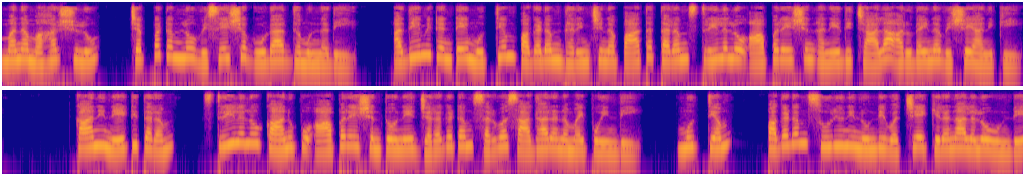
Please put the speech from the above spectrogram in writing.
మన మహర్షులు చెప్పటంలో విశేష గూఢార్థమున్నది. అదేమిటంటే ముత్యం పగడం ధరించిన పాత తరం స్త్రీలలో ఆపరేషన్ అనేది చాలా అరుదైన విషయానికి. కాని నేటితరం స్త్రీలలో కానుపు ఆపరేషన్తోనే జరగటం సర్వసాధారణమైపోయింది. ముత్యం పగడం సూర్యుని నుండి వచ్చే కిరణాలలో ఉండే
